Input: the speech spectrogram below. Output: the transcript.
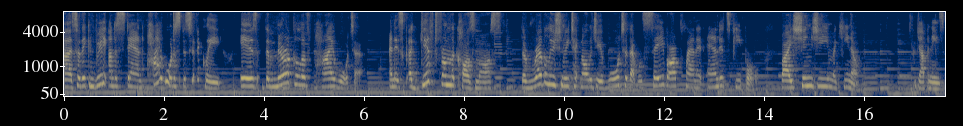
uh, so they can really understand Pi water specifically. Is the miracle of Pi water, and it's a gift from the cosmos the revolutionary technology of water that will save our planet and its people by Shinji Makino, Japanese,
